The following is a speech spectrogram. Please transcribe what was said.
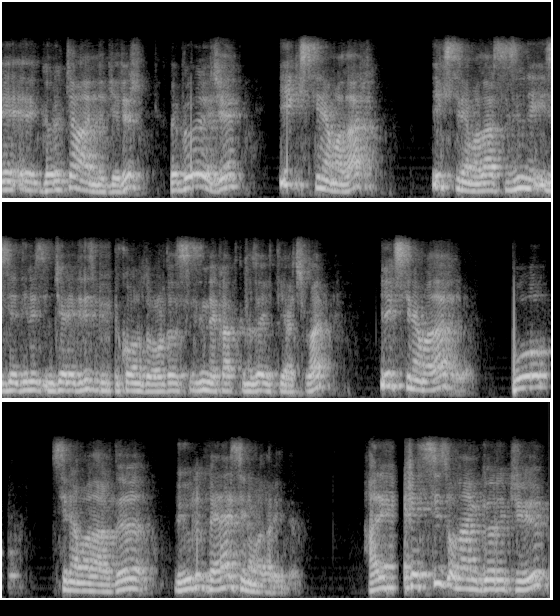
e, görüntü haline gelir ve böylece ilk sinemalar ilk sinemalar sizin de izlediğiniz, incelediğiniz bir konudur. Orada da sizin de katkınıza ihtiyaç var. İlk sinemalar bu sinemalardı. Büyülü fener sinemalarıydı. Hareketsiz olan görüntüyü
